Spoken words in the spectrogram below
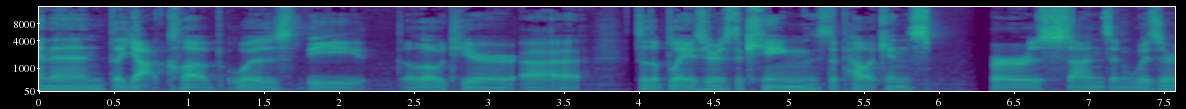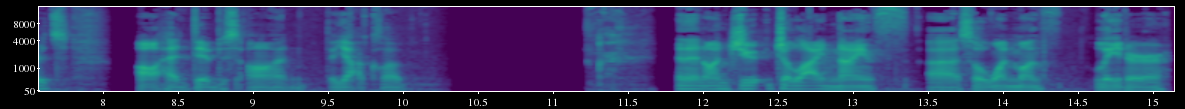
And then the Yacht Club was the, the low tier. Uh, so the Blazers, the Kings, the Pelicans, Spurs, Suns, and Wizards all had dibs on the Yacht Club. And then on Ju- July 9th, uh, so one month later,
